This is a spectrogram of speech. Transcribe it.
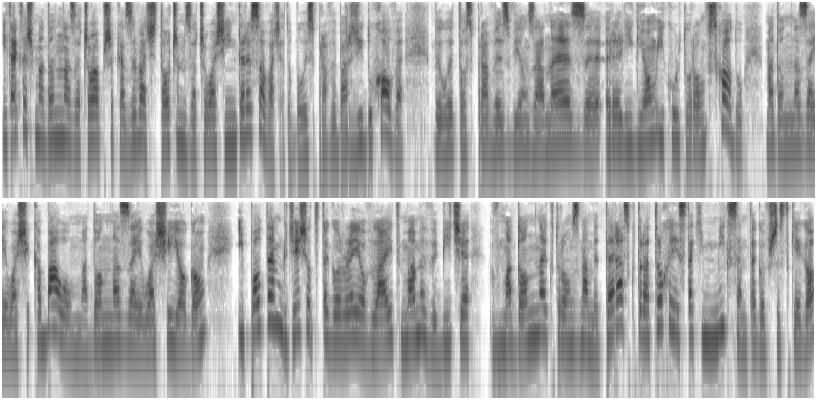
I tak też Madonna zaczęła przekazywać to, czym zaczęła się interesować, a to były sprawy bardziej duchowe. Były to sprawy związane z religią i kulturą wschodu. Madonna zajęła się kabałą, Madonna zajęła się jogą i potem gdzieś od tego Ray of Light mamy wybicie w Madonnę, którą znamy teraz, która trochę jest takim miksem tego wszystkiego,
